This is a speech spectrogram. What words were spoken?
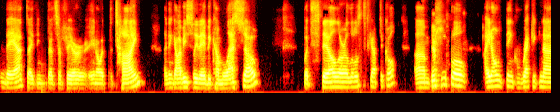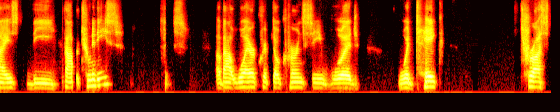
that. I think that's a fair, you know, at the time. I think obviously they become less so, but still are a little skeptical. Um, yep. People, I don't think, recognize the opportunities about where cryptocurrency would would take trust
